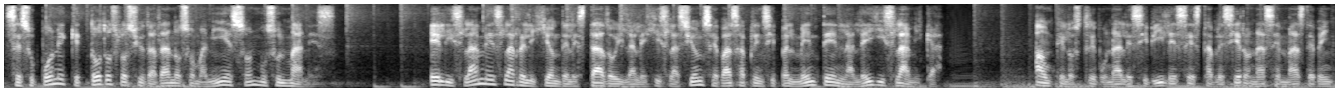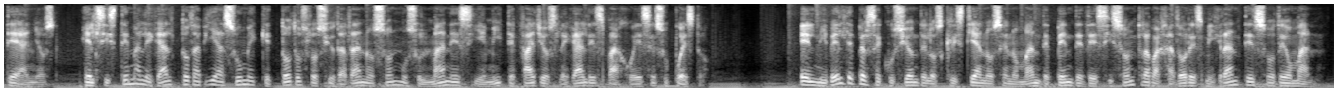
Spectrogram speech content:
se supone que todos los ciudadanos omaníes son musulmanes. El Islam es la religión del Estado y la legislación se basa principalmente en la ley islámica. Aunque los tribunales civiles se establecieron hace más de 20 años, el sistema legal todavía asume que todos los ciudadanos son musulmanes y emite fallos legales bajo ese supuesto. El nivel de persecución de los cristianos en Omán depende de si son trabajadores migrantes o de Omán.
